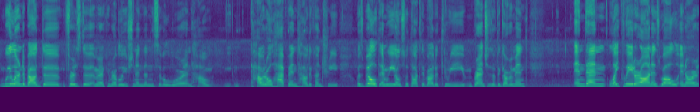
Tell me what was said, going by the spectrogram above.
we learned about the first the American Revolution and then the Civil War and how how it all happened, how the country was built, and we also talked about the three branches of the government. And then, like later on as well in our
